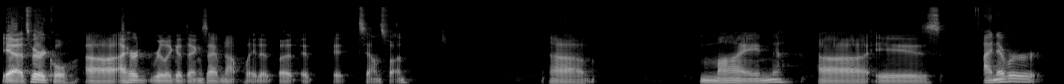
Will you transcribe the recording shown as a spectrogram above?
yeah it's very cool uh i heard really good things i have not played it but it it sounds fun uh, mine uh is i never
